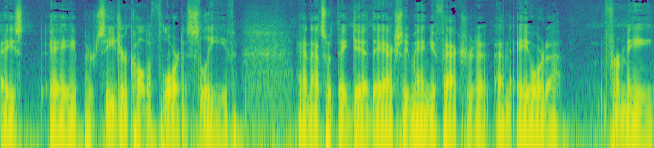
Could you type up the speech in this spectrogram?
a, a procedure called a Florida sleeve. And that's what they did. They actually manufactured a, an aorta for me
